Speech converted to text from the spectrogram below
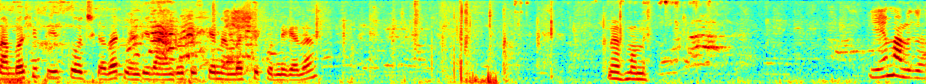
మెంబర్షిప్ తీసుకోవచ్చు కదా ట్వంటీ నైన్ రూపీస్కే మెంబర్షిప్ ఉంది కదా. నా మమ్మీ. ఏం అలగా?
